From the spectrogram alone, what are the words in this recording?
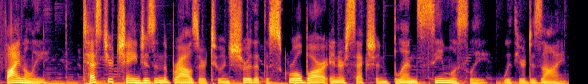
Finally, test your changes in the browser to ensure that the scroll bar intersection blends seamlessly with your design.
